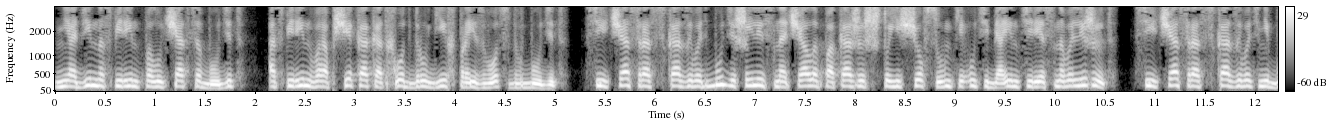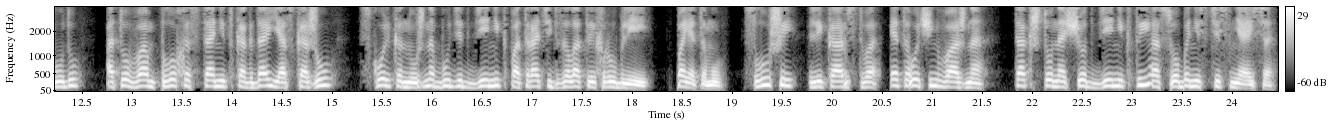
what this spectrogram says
не один аспирин получаться будет, Аспирин вообще как отход других производств будет. Сейчас рассказывать будешь или сначала покажешь, что еще в сумке у тебя интересного лежит. Сейчас рассказывать не буду, а то вам плохо станет, когда я скажу, сколько нужно будет денег потратить золотых рублей. Поэтому, слушай, лекарство, это очень важно, так что насчет денег ты особо не стесняйся.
